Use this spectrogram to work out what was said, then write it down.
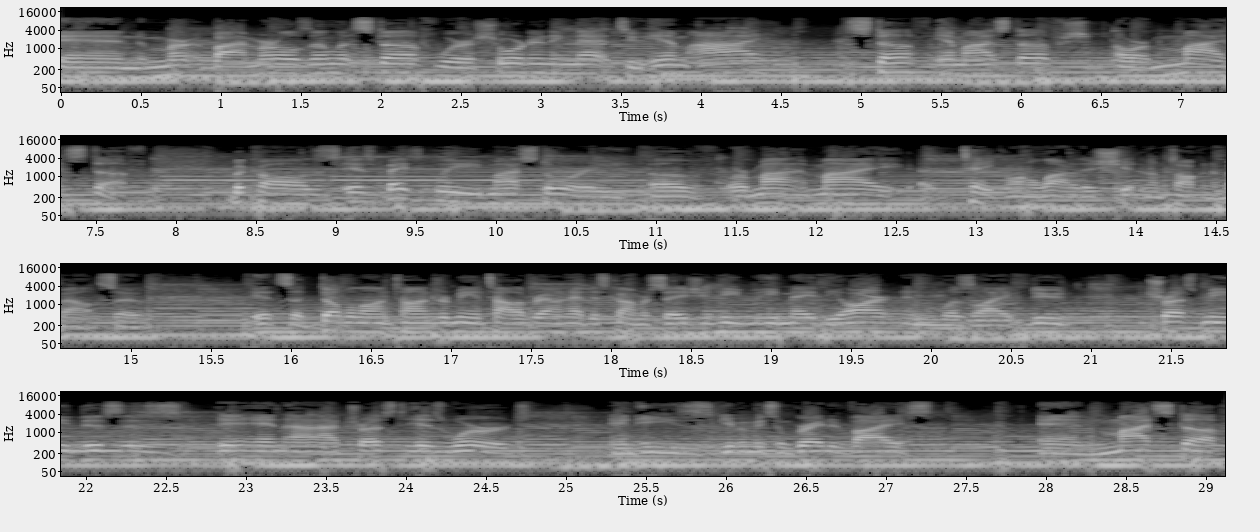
And Mer- by Murrells Inlet stuff, we're shortening that to MI stuff, MI stuff, or my stuff because it's basically my story of or my my take on a lot of this shit that I'm talking about. So it's a double entendre. Me and Tyler Brown had this conversation. He he made the art and was like, "Dude, trust me, this is," and I trust his words. And he's given me some great advice. And my stuff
